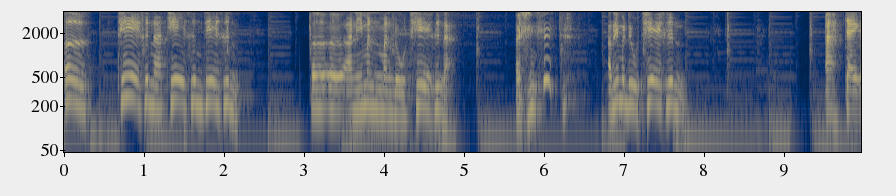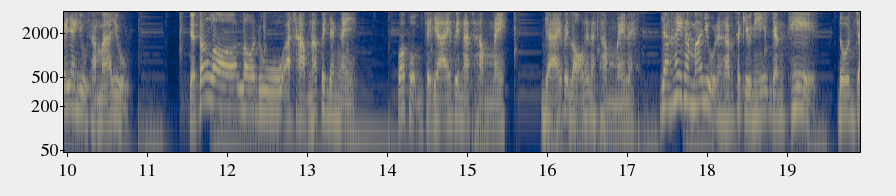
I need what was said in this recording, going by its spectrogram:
เออ เท่ขึ้นนะ เท่ขึ้นเท่ขึ้น เออเอออันนี้มันมันดูเท่ขึ้นอะ อันนี้มันดูเท่ขึ้น อะ ใจก็ยังอยู่ธรรมะอยู่ เดี๋ยวต้องรอรอดูอาธรรมนะเป็นยังไง ว่าผมจะย้ายเป็นอาธรรมไหมย้ายไปลองเล่นอาธรรมไหมนะยังให้ธรรมะอยู่นะครับสกิลนี้ยังเท่โดนใจ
